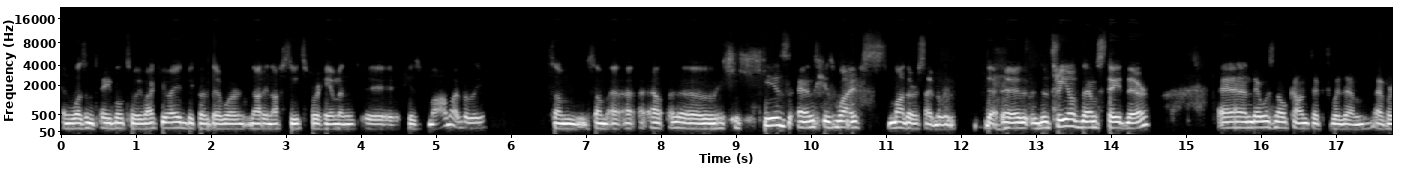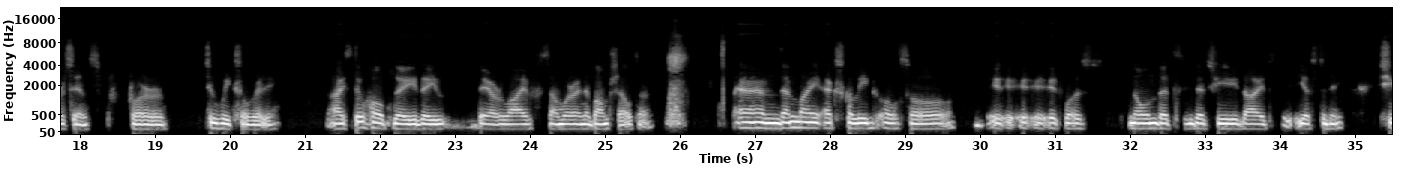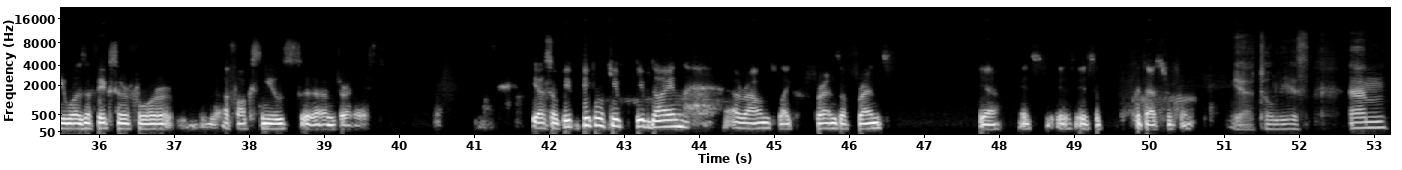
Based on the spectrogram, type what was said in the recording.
and wasn't able to evacuate because there were not enough seats for him and uh, his mom, I believe. Some, some, uh, uh, uh his and his wife's mothers, I believe. The, uh, the three of them stayed there, and there was no contact with them ever since for two weeks already. I still hope they they they are alive somewhere in a bomb shelter. and then my ex-colleague also it, it, it, was known that that she died yesterday she was a fixer for a fox news um, journalist yeah so pe- people keep keep dying around like friends of friends yeah it's it's, it's a catastrophe yeah totally is um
